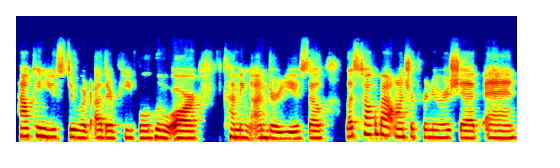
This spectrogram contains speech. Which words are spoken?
how can you steward other people who are coming under you? So let's talk about entrepreneurship and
